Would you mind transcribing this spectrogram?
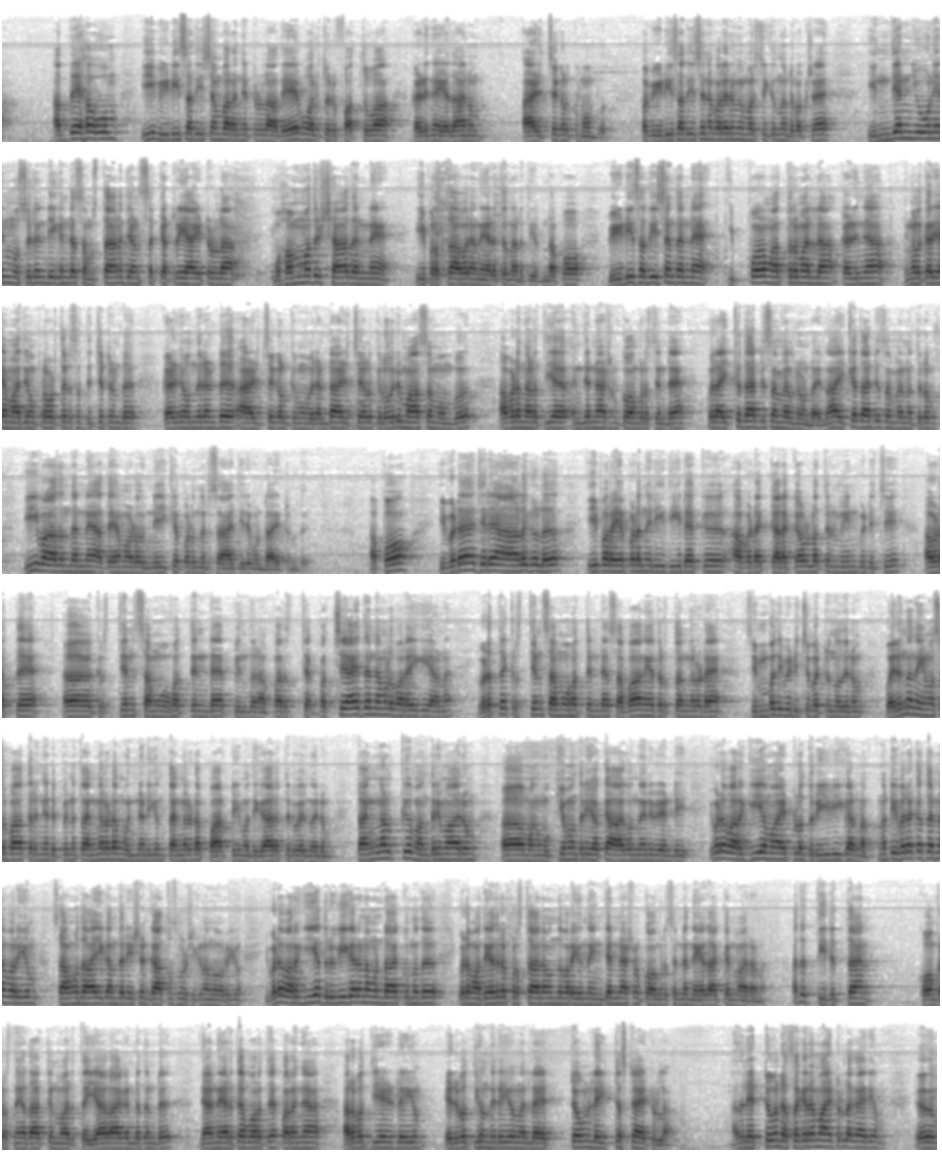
അദ്ദേഹവും ഈ വി ഡി സതീശൻ പറഞ്ഞിട്ടുള്ള അതേപോലത്തെ ഒരു ഫത്വ കഴിഞ്ഞ ഏതാനും ആഴ്ചകൾക്ക് മുമ്പ്. ഇപ്പൊ വി ഡി സതീശനെ പലരും വിമർശിക്കുന്നുണ്ട്. പക്ഷേ ഇന്ത്യൻ യൂണിയൻ മുസ്ലിം ലീഗിന്റെ സംസ്ഥാന ജനറൽ സെക്രട്ടറി ആയിട്ടുള്ള മുഹമ്മദ് ഷാ തന്നെ ഈ പ്രസ്താവന നേരത്തെ നടത്തിയിട്ടുണ്ട്. അപ്പോൾ വി ഡി സതീശൻ തന്നെ ഇപ്പോൾ മാത്രമല്ല കഴിഞ്ഞ നിങ്ങൾക്കറിയാം മാധ്യമപ്രവർത്തകർ ശ്രദ്ധിച്ചിട്ടുണ്ട്. കഴിഞ്ഞ ഒന്ന് രണ്ട് ആഴ്ചകൾക്ക് മുമ്പ് രണ്ടാഴ്ചകൾക്ക് ഒരു മാസം മുമ്പ് അവിടെ നടത്തിയ ഇന്ത്യൻ നാഷണൽ കോൺഗ്രസിന്റെ ഒരു ഐക്യദാർഢ്യ സമ്മേളനം ഉണ്ടായിരുന്നു. ആ ഐക്യദാർഢ്യ സമ്മേളനത്തിലും ഈ വാദം തന്നെ അദ്ദേഹം അവിടെ ഉന്നയിക്കപ്പെടുന്ന ഒരു സാഹചര്യം ഉണ്ടായിട്ടുണ്ട്. അപ്പോ ഇവിടെ ചില ആളുകൾ ഈ പറയപ്പെടുന്ന രീതിയിലേക്ക് അവിടെ കലക്കവെള്ളത്തിൽ മീൻ പിടിച്ച് അവിടുത്തെ ക്രിസ്ത്യൻ സമൂഹത്തിന്റെ പിന്തുണ പച്ച- പച്ചയായി തന്നെ നമ്മൾ പറയുകയാണ്. ഇവിടുത്തെ ക്രിസ്ത്യൻ സമൂഹത്തിന്റെ സഭാ നേതൃത്വങ്ങളുടെ സിമ്പതി പിടിച്ചു പറ്റുന്നതിനും വരുന്ന നിയമസഭാ തെരഞ്ഞെടുപ്പിന് തങ്ങളുടെ മുന്നണിയും തങ്ങളുടെ പാർട്ടിയും അധികാരത്തിൽ വരുന്നതിനും തങ്ങൾക്ക് മന്ത്രിമാരും മുഖ്യമന്ത്രിയൊക്കെ ആകുന്നതിന് വേണ്ടി ഇവിടെ വർഗീയമായിട്ടുള്ള ധ്രുവീകരണം. എന്നിട്ട് ഇവരൊക്കെ തന്നെ പറയും സാമുദായിക അന്തരീക്ഷം കാത്തു സൂക്ഷിക്കണം എന്ന് പറയും. ഇവിടെ വർഗീയ ധ്രുവീകരണം ഉണ്ടാക്കുന്നത് ഇവിടെ മതേതര പ്രസ്ഥാനം എന്ന് പറയുന്ന ഇന്ത്യൻ നാഷണൽ കോൺഗ്രസിന്റെ നേതാക്കന്മാരാണ്. അത് തിരുത്താൻ കോൺഗ്രസ് നേതാക്കന്മാർ തയ്യാറാകേണ്ടതുണ്ട്. ഞാൻ നേരത്തെ കുറച്ച് പറഞ്ഞ അറുപത്തിയേഴിലെയും എഴുപത്തിയൊന്നിലെയും അല്ല ഏറ്റവും ലേറ്റസ്റ്റ് ആയിട്ടുള്ള അതിൽ ഏറ്റവും രസകരമായിട്ടുള്ള കാര്യം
